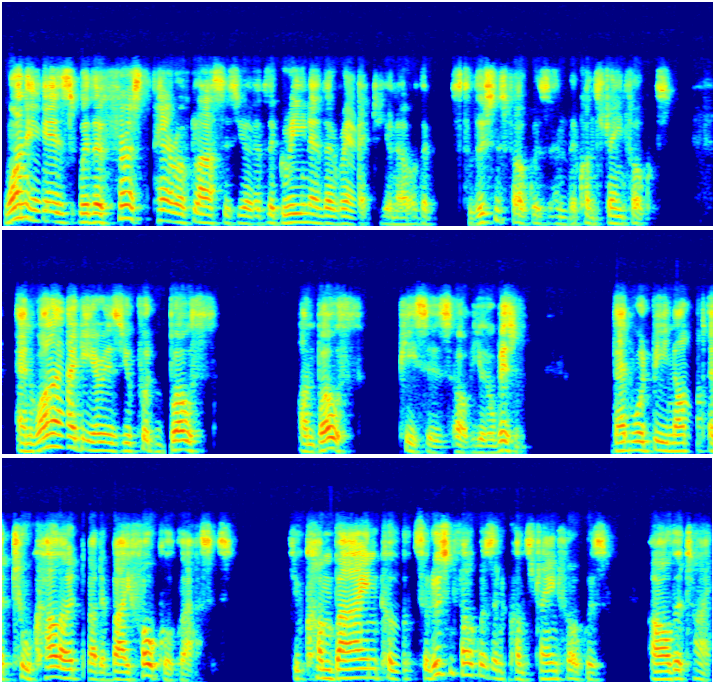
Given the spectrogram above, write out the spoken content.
One is with the first pair of glasses, you have the green and the red, you know, the solutions focus and the constraint focus. And one idea is you put both on both pieces of your vision. That would be not a two-colored, but a bifocal glasses. You combine solution focus and constraint focus all the time.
